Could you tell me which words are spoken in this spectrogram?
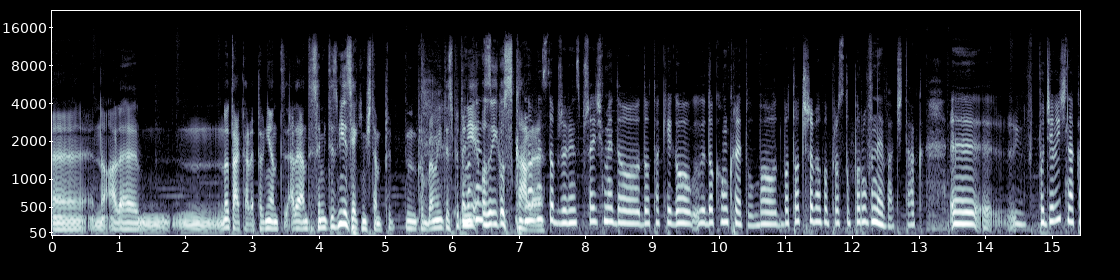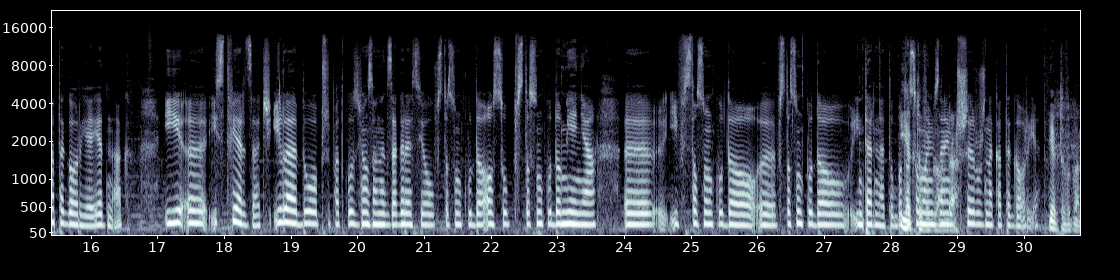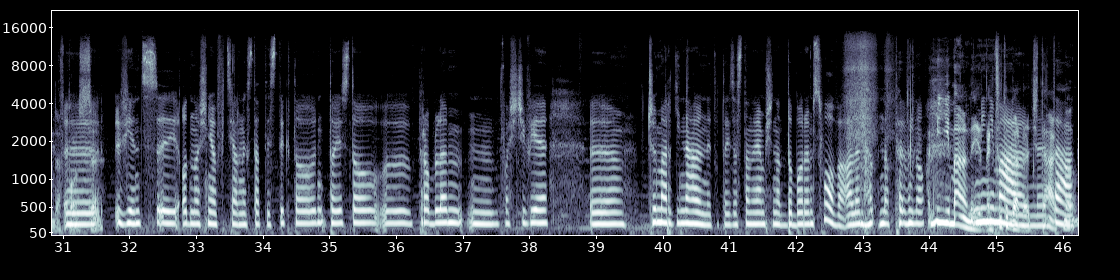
E, No ale, mm, no tak, ale pewnie anty, ale antysemityzm jest jakimś tam problemem i to jest pytanie więc- o jego skalę. No więc dobrze, więc przejdźmy do, do takiego, do konkretu, bo, bo to trzeba po prostu porównywać, tak? Y, y, podzielić na kategorie jednak i, y, i stwierdzać, ile było przypadków związanych z agresją w stosunku do osób, w stosunku do mienia y, i w stosunku do, y, w stosunku do internetu, bo to są to moim wygląda? zdaniem trzy różne kategorie. Jak to wygląda w Polsce? Więc odnośnie oficjalnych statystyk, to, to jest to problem mm, właściwie czy marginalny. Tutaj zastanawiam się nad doborem słowa, ale na, na pewno Minimalny jednak, minimalny. co tu gadać. tak.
